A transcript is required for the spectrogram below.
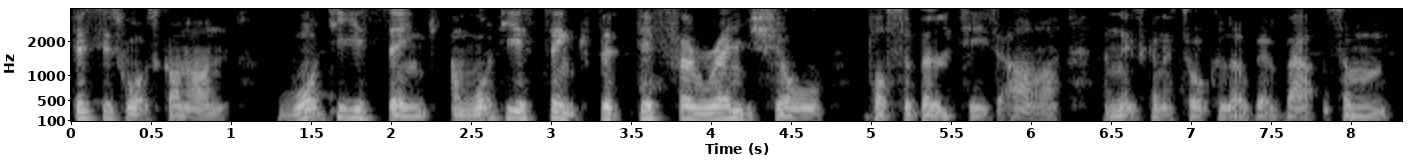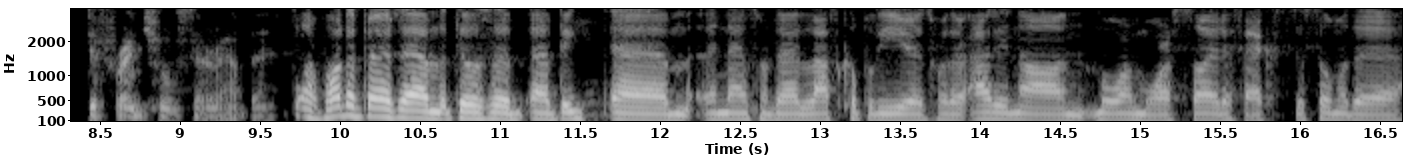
this is what's gone on. What do you think? And what do you think the differential possibilities are. And Nick's going to talk a little bit about some differentials that are out there. What about um, there was a, a big um, announcement there the last couple of years where they're adding on more and more side effects to some of the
